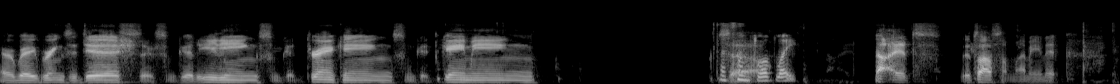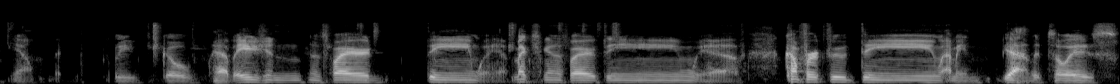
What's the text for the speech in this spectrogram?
Everybody brings a dish. There's some good eating, some good drinking, some good gaming. That So, sounds lovely. No, it's it's awesome. I mean, it. You know, we go have Asian inspired theme. We have Mexican inspired theme. We have comfort food theme. I mean, yeah, it's always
